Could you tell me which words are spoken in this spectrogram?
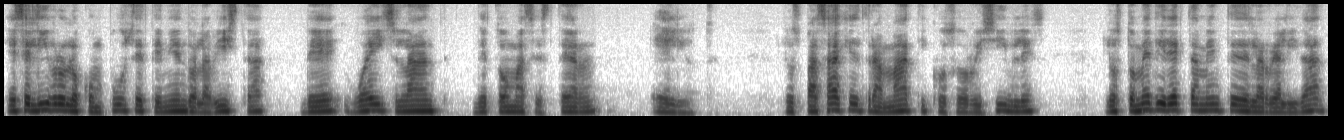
Ese libro lo compuse teniendo a la vista de Wasteland de Thomas Stern Eliot. Los pasajes dramáticos o risibles los tomé directamente de la realidad,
